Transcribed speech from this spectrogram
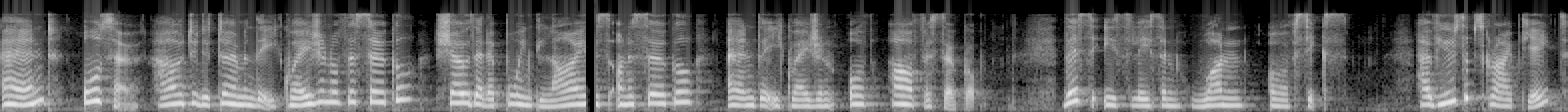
And also how to determine the equation of the circle, show that a point lies on a circle and the equation of half a circle. This is lesson 1 of 6. Have you subscribed yet?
